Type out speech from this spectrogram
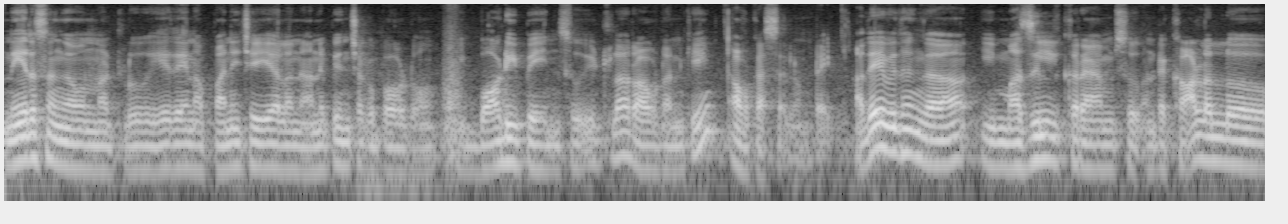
నీరసంగా ఉన్నట్లు ఏదైనా పని చేయాలని అనిపించకపోవడం ఈ బాడీ పెయిన్స్ ఇట్లా రావడానికి అవకాశాలు ఉంటాయి అదేవిధంగా ఈ మజిల్ క్రామ్స్ అంటే కాళ్ళల్లో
